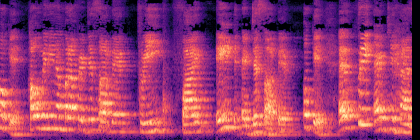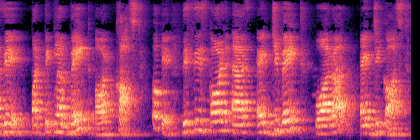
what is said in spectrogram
Okay. How many number of edges are there? Three, five, eight edges are there. Okay. Every edge has a particular weight or cost. Okay. This is called as edge weight or edge cost.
